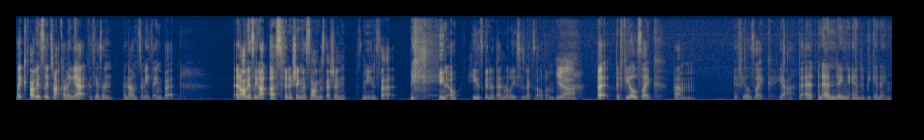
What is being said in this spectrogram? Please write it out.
like obviously it's not coming yet cuz he hasn't announced anything but and obviously not us finishing the song discussion means that you know he's going to then release his next album Yeah. but it feels like um it feels like yeah the en- an ending and a beginning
